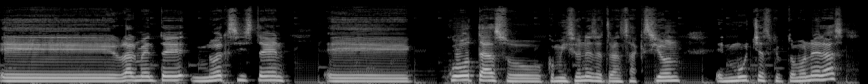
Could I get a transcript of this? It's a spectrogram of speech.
Eh, realmente no existen eh, cuotas o comisiones de transacción en muchas criptomonedas.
